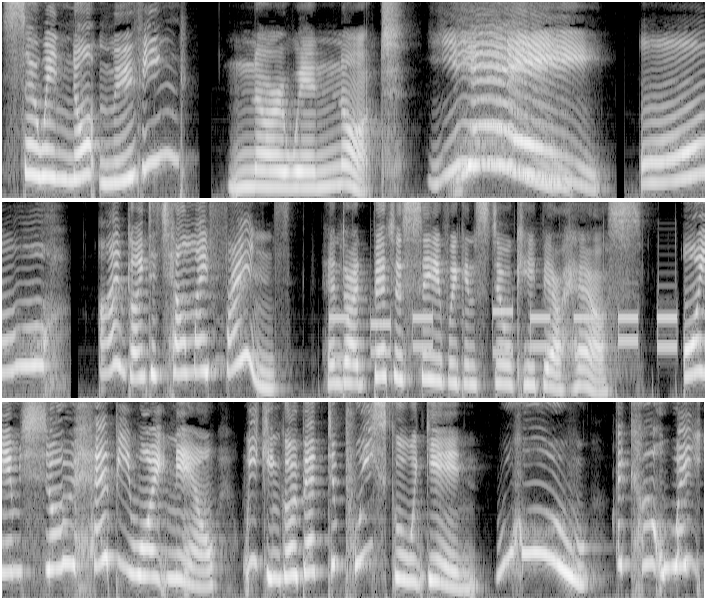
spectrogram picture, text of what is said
So we're not moving? No, we're not. Yay! Oh, I'm going to tell my friends. And I'd better see if we can still keep our house. I am so happy right now. We can go back to preschool again. Woohoo! I can't wait.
